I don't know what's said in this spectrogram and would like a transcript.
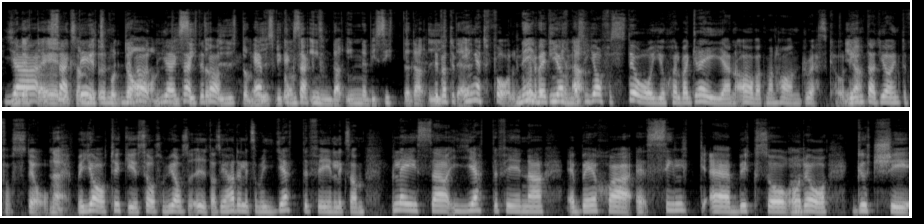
Ja, Men detta är exakt, liksom det är mitt på det var- dagen. ja, vi exakt, det sitter var- utomhus, vi går inte in där inne, vi sitter där ute. Det var typ inget folk. Nej, och det var vet, jag, där. alltså, jag förstår ju själva grejen av att man har en dresscode. Det är inte att jag inte förstår. Nej. Men jag tycker ju så som jag ser ut. Alltså, jag hade liksom en jättefin liksom, blazer, jättefina eh, beigea eh, silkbyxor och Mm. då Gucci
